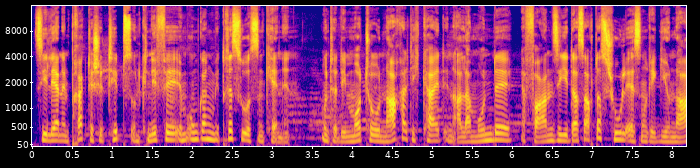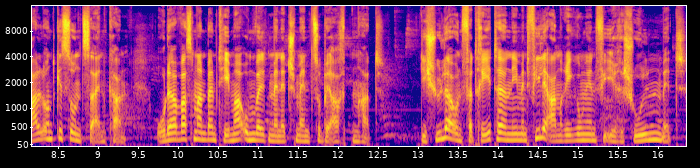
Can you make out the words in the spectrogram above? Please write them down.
Sie lernen praktische Tipps und Kniffe im Umgang mit Ressourcen kennen. Unter dem Motto Nachhaltigkeit in aller Munde erfahren Sie, dass auch das Schulessen regional und gesund sein kann oder was man beim Thema Umweltmanagement zu beachten hat. Die Schüler und Vertreter nehmen viele Anregungen für ihre Schulen mit.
